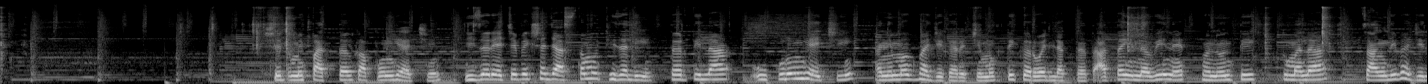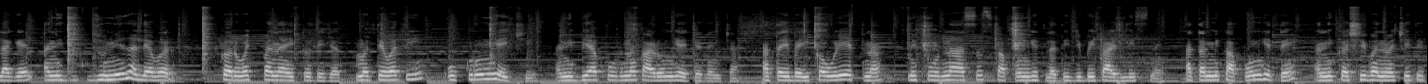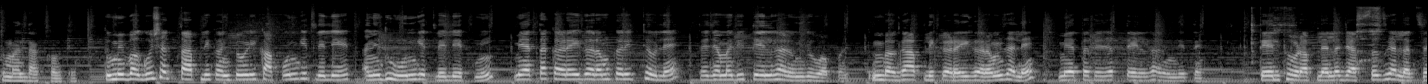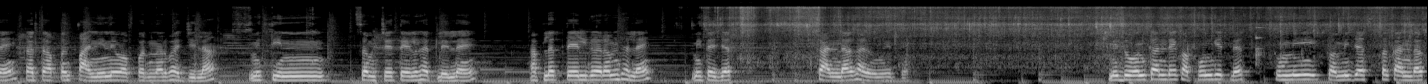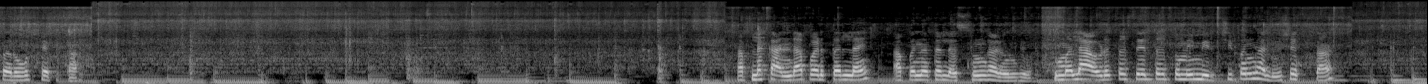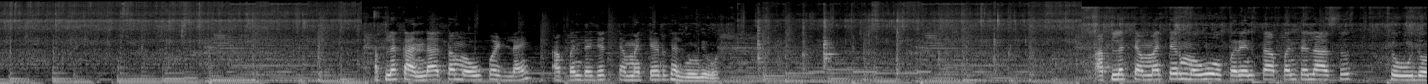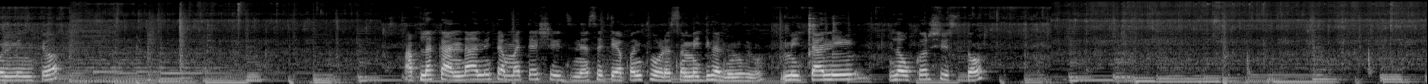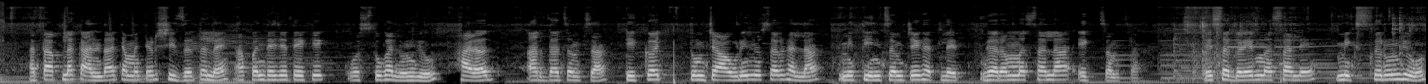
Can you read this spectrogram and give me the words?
अशी तुम्ही पातळ कापून घ्यायची. ही जर याच्यापेक्षा जास्त मोठी झाली तर तिला उकडून घ्यायची आणि मग भाजी करायची. मग ती करवड लागतात. आता ही नवीन आहेत म्हणून ती तुम्हाला चांगली भाजी लागेल. आणि जुनी झाल्यावर करवटपणा येतो त्याच्यात. मग तेव्हा ती उकडून घ्यायची आणि बिया पूर्ण काढून घ्यायच्या त्यांच्या. आता ही बाई कवळी आहेत ना मी पूर्ण असंच कापून घेतलं. तिची बी काढलीच नाही. आता मी कापून घेते आणि कशी बनवायची ती तुम्हाला दाखवते. तुम्ही बघू शकता आपली कंटोळी कापून घेतलेली आहेत आणि धुवून घेतलेली आहेत मी. मी आता कढई गरम करीत ठेवले. त्याच्यामध्ये तेल घालून घेऊ आपण. बघा आपली कढई गरम झाले. मी आता त्याच्यात तेल घालून घेते. तेल थोडं आपल्याला जास्तच घालायचं आहे का तर आपण पाणी नाही वापरणार भाजीला. मी तीन चमचे तेल घातलेलं आहे. आपलं तेल गरम झालं आहे मी त्याच्यात कांदा घालून घेते. मी दोन कांदे कापून घेतलेत. तुम्ही कमी जास्त कांदा करू शकता. आपला कांदा पडतरलाय. आपण आता लसूण घालून घेऊ. तुम्हाला आवडत असेल तर तुम्ही मिरची पण घालू शकता. आपला कांदा आता मऊ पडला आहे आपण त्याच्यात टमाटर घालून घेऊ आपला टमाटर मऊ होपर्यंत आपण त्याला असंच ठेवू दोन मिनटं. आपला कांदा आणि टमाटर शिजण्यासाठी आपण थोडंसं मीठ घालून घेऊ. मिठाने लवकर शिजतो. आता आपला कांदा टमाटर शिजत आलाय आपण त्याच्यात एक एक वस्तू घालून घेऊ. हळद अर्धा चमचा तिखट तुमच्या आवडीनुसार घाला. मी तीन चमचे घातलेत. गरम मसाला एक चमचा. हे सगळे मसाले मिक्स करून घेऊ.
